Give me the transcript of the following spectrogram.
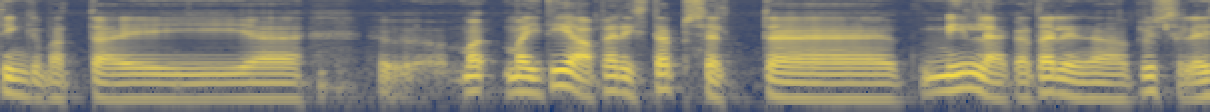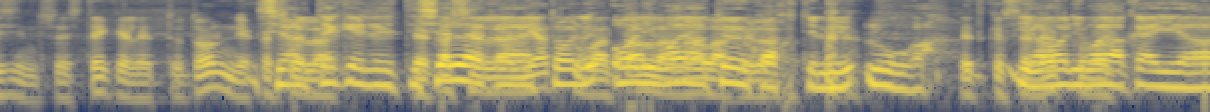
tingimata ei. Ma, ma ei tea päris täpselt, millega Tallinna Brüsseli esinduses tegeletud on. seal tegeleti sellega, et oli, oli vaja töökohti luua ja jätkuvalt, oli vaja käia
